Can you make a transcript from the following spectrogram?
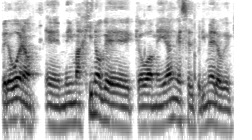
Pero bueno, eh, me imagino que, que Aubameyang es el primero que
